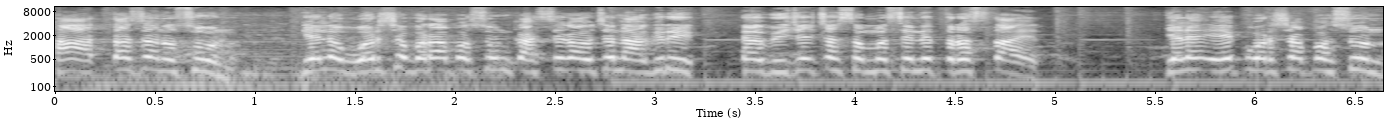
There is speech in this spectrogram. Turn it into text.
हा आत्ताचा नसून गेल्या वर्षभरापासून कासेगावचे नागरिक ह्या विजेच्या समस्येने त्रस्त आहेत. गेल्या एक वर्षापासून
